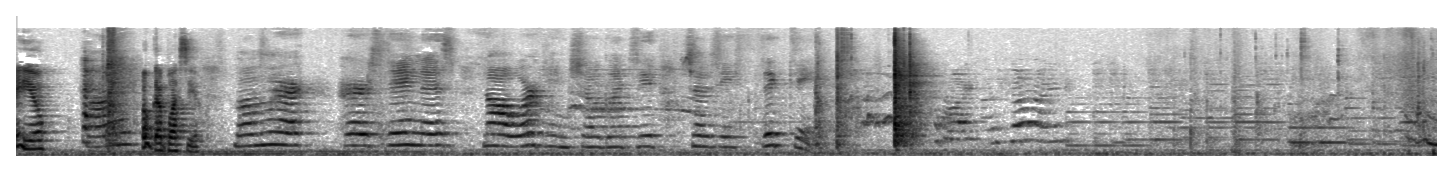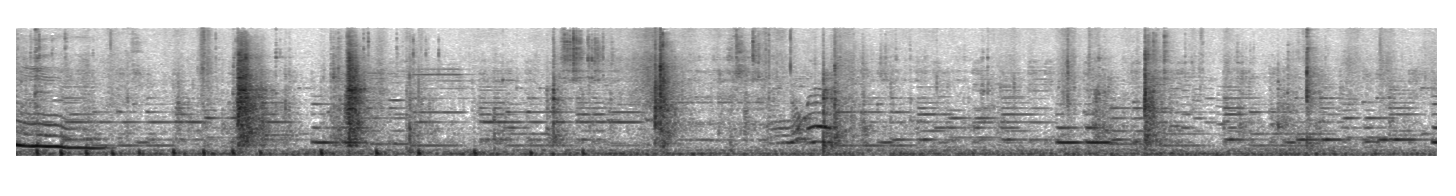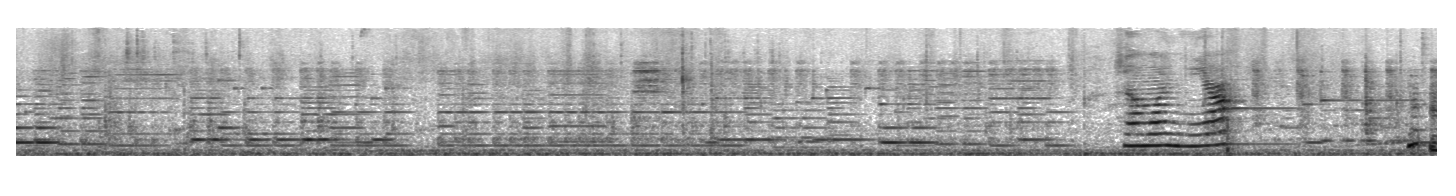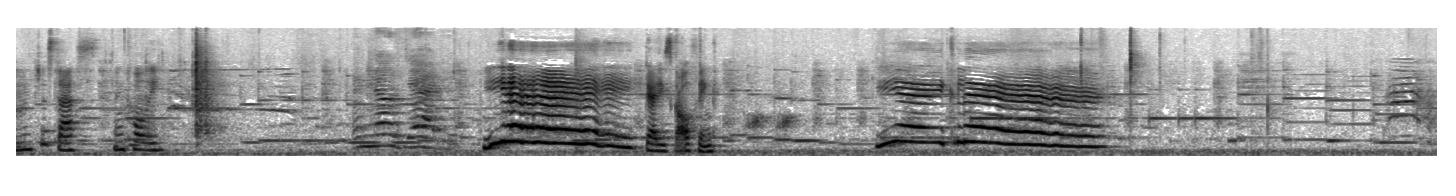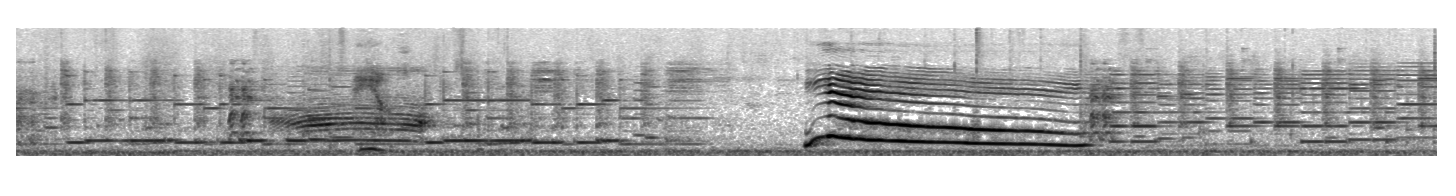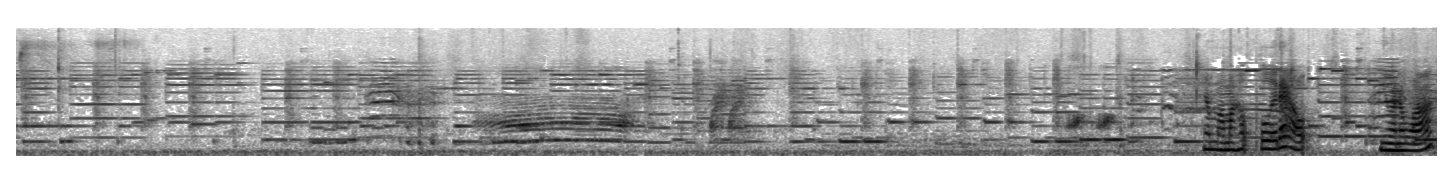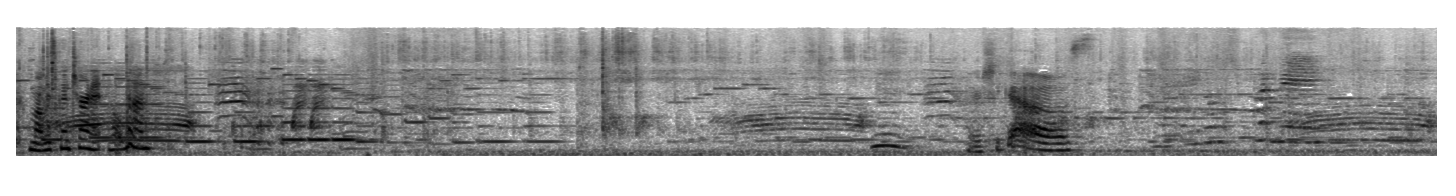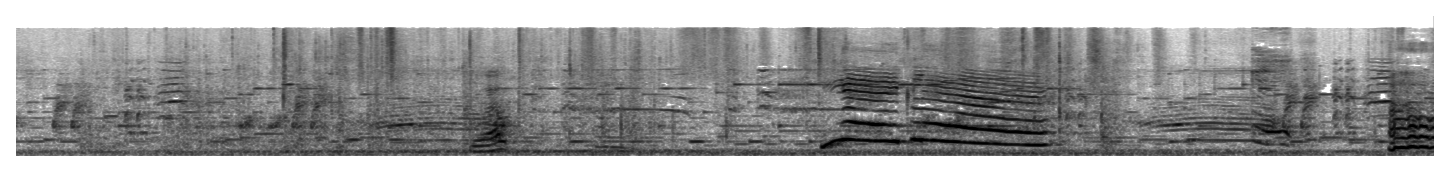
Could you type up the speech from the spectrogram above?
Hey, you. Mom, Oh, God bless you. Mom, her, her thing is not working so good, she, so she's fixing. Here? Mm-mm, just us and Coley. And no daddy. Yay! Daddy's golfing. Yay, Here, Mama, help pull it out. You want to walk? Mama's going to turn it. Hold on. Here she goes. Whoa. Yay, Oh.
